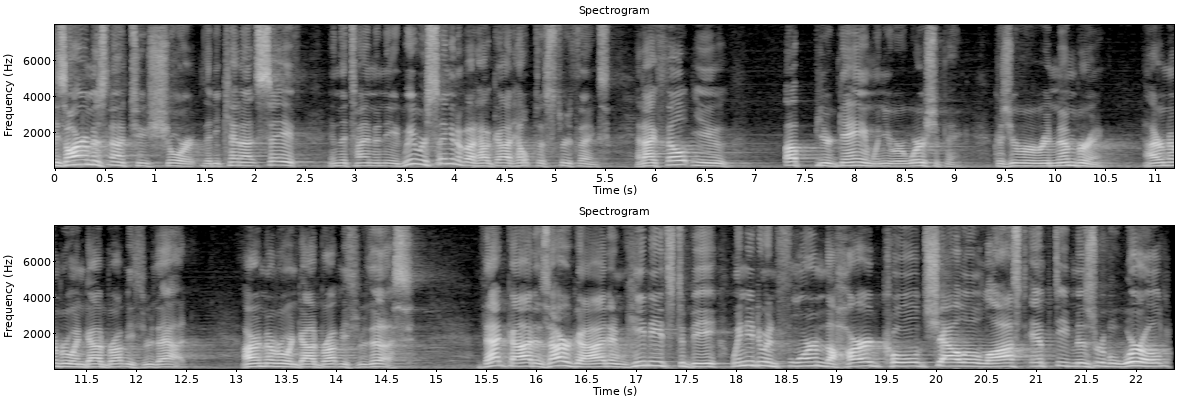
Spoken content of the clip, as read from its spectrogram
His arm is not too short that he cannot save in the time of need. We were singing about how God helped us through things, and I felt you up your game when you were worshiping because you were remembering. I remember when God brought me through that. I remember when God brought me through this. That God is our God, and He needs to be, we need to inform the hard, cold, shallow, lost, empty, miserable world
